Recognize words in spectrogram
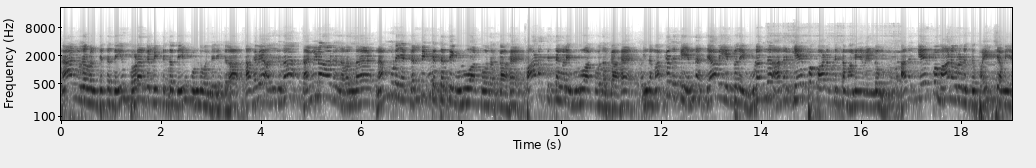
நான் முதல்வன் திட்டத்தையும் தொடர்கல்வி திட்டத்தையும் கொண்டு வந்திருக்கிறார். ஆகவே அதுக்குதான் தமிழ்நாடு லெவல்ல நம்முடைய கல்வி திட்டத்தை உருவாக்குவதற்காக திட்டங்களை உருவாக்குவதற்காக இந்த மக்களுக்கு என்ன தேவை என்பதை உணர்ந்து அதற்கேற்ப பாடத்திட்டம் அமைய வேண்டும். அதற்கேற்ப மாணவர்களுக்கு பயிற்சி அமைய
